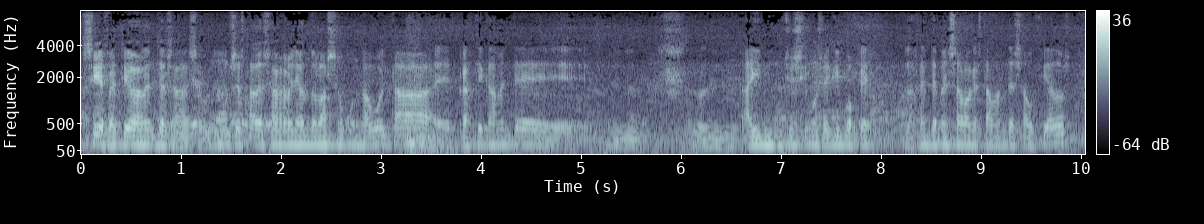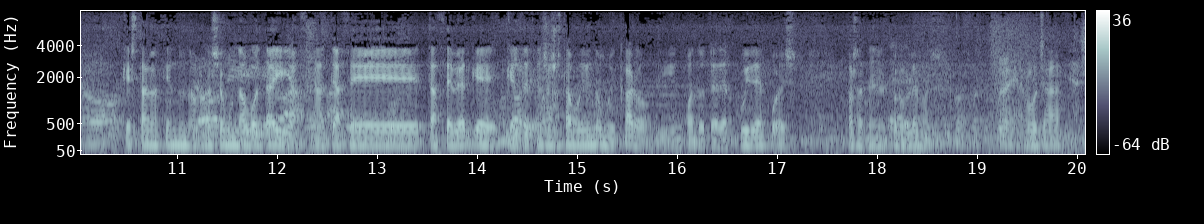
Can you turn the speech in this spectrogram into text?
Sí, efectivamente, o sea, según se está desarrollando la segunda vuelta, eh, prácticamente hay muchísimos equipos que la gente pensaba que estaban desahuciados, que están haciendo una buena segunda vuelta y al final te hace, te hace ver que, que el descenso se está poniendo muy caro y en cuanto te descuides, pues vas a tener problemas. muchas gracias.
